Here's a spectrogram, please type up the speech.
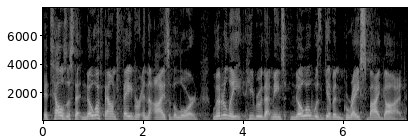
it tells us that Noah found favor in the eyes of the Lord. Literally, Hebrew, that means Noah was given grace by God.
